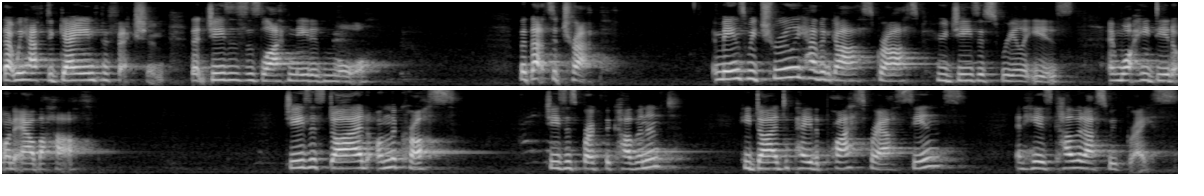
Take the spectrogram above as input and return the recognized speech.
that we have to gain perfection, that Jesus' life needed more. But that's a trap. It means we truly haven't grasped who Jesus really is and what he did on our behalf. Jesus died on the cross. Jesus broke the covenant. He died to pay the price for our sins, and he has covered us with grace.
